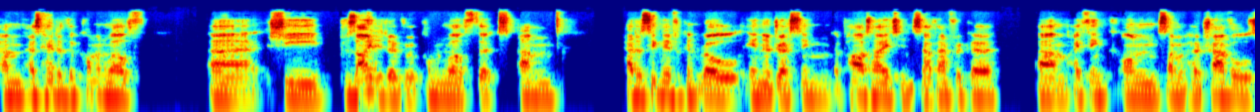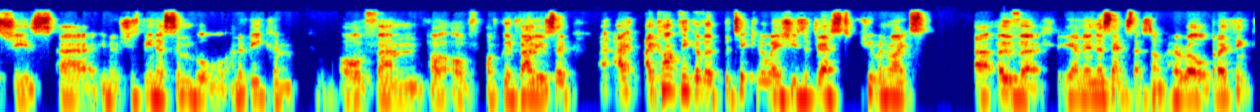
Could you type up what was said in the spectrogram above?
um, as head of the Commonwealth, uh, she presided over a Commonwealth that um, had a significant role in addressing apartheid in South Africa. Um, I think on some of her travels, she's uh, you know she's been a symbol and a beacon of um, of, of good values. So I, I can't think of a particular way she's addressed human rights uh, overtly, and in a sense, that's not her role. But I think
